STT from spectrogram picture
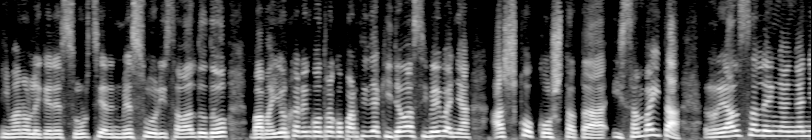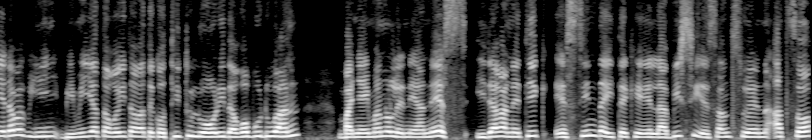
Imanolek ere zurtziaren mezu hori zabaldu du, ba Mallorcaren kontrako partidak irabazi bai, baina asko kostata izan baita. Real Zalen gainera ba, 2008 bateko titulu hori dago buruan, baina Imanolenean ez, iraganetik ezin daitekeela bizi esan zuen atzo,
